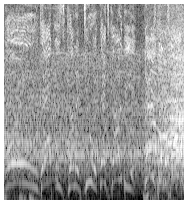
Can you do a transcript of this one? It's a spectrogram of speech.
Oh, that is gonna do it. That's gotta be it. There's the top.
